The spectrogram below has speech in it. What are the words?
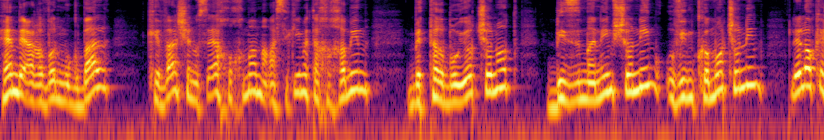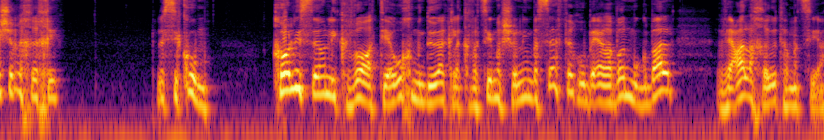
הם בערבון מוגבל, כיוון שנושאי החוכמה מעסיקים את החכמים בתרבויות שונות, בזמנים שונים ובמקומות שונים, ללא קשר הכרחי. לסיכום, כל ניסיון לקבוע תיארוך מדויק לקבצים השונים בספר הוא בערבון מוגבל ועל אחריות המציע.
